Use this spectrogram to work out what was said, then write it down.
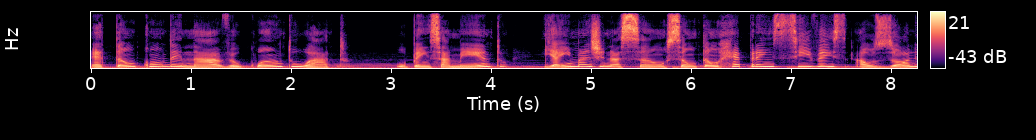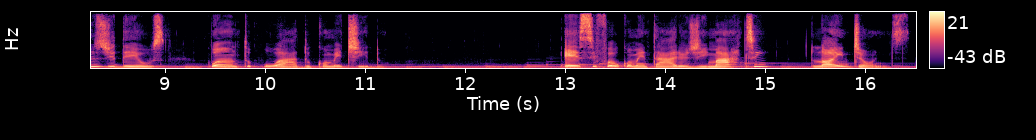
é tão condenável quanto o ato. O pensamento e a imaginação são tão repreensíveis aos olhos de Deus quanto o ato cometido. Esse foi o comentário de Martin Lloyd Jones.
